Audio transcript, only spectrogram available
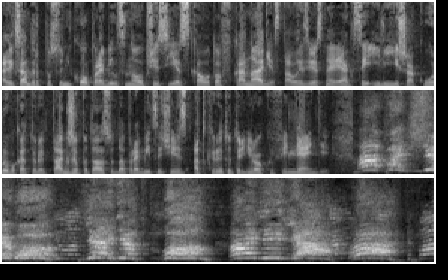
Александр Пасунько пробился на общий съезд скаутов в Канаде. Стала известна реакция Ильи Шакурова, который также пытался туда пробиться через открытую тренировку в Финляндии. А почему едет он, а не я? А? Два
